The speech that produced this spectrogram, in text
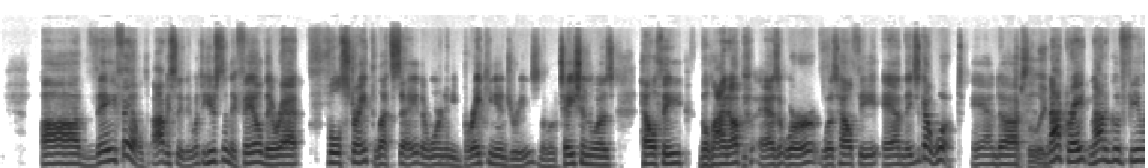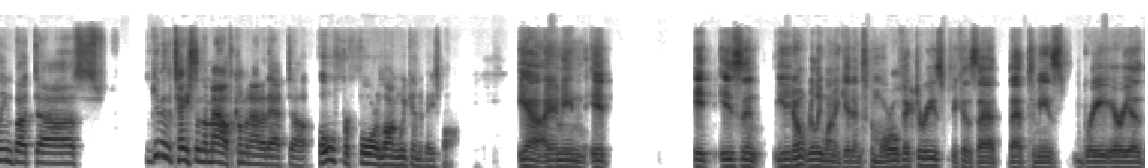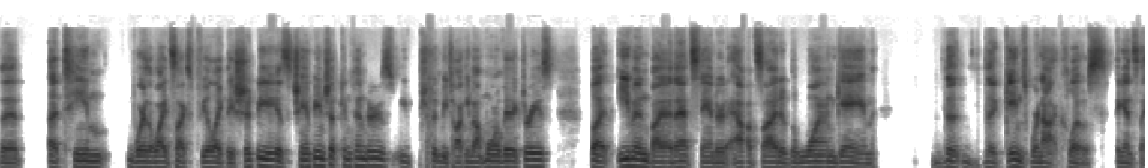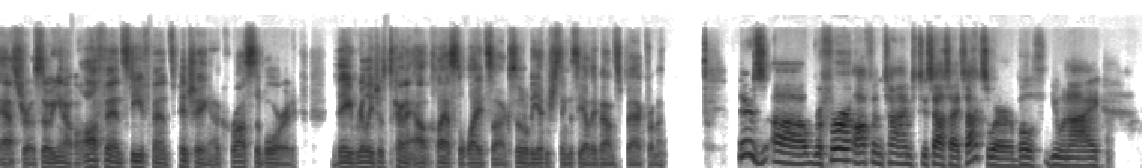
uh, they failed. Obviously, they went to Houston. They failed. They were at full strength. Let's say there weren't any breaking injuries. The rotation was healthy. The lineup, as it were, was healthy, and they just got whooped. And uh, Absolutely. not great, not a good feeling, but uh, give me the taste in the mouth coming out of that uh, 0 for 4 long weekend of baseball. yeah, I mean it it isn't you don't really want to get into moral victories because that that to me is gray area that a team where the White Sox feel like they should be as championship contenders. You shouldn't be talking about moral victories. But even by that standard, outside of the one game, the the games were not close against the Astros. So you know, offense, defense, pitching across the board, they really just kind of outclassed the White Sox. So it'll be interesting to see how they bounce back from it. There's uh, refer oftentimes to Southside Sox, where both you and I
